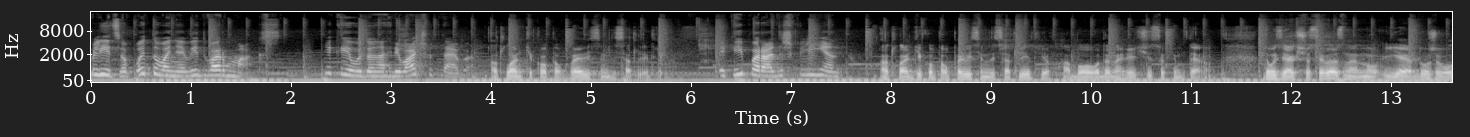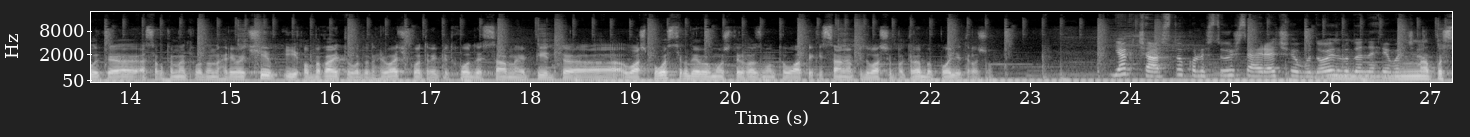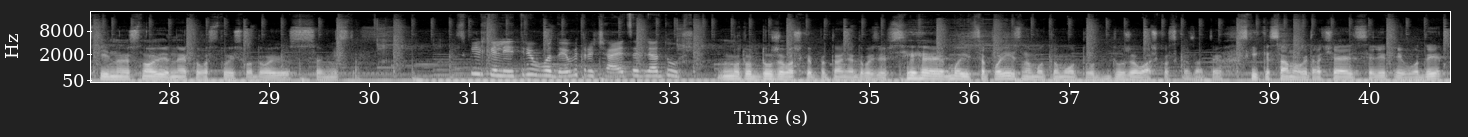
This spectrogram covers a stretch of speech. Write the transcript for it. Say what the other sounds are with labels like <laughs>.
Бліц опитування від Warmax. Який водонагрівач у тебе? Atlantic Opel 80 літрів. Який порадиш клієнтам? Atlantic Opel 80 літрів або водонагрівачі з сухим теном. Друзі, якщо серйозно, ну є дуже великий асортимент водонагрівачів, і обирайте водонагрівач, котрий підходить саме під е, ваш простір, де ви можете його змонтувати, і саме під ваші потреби по літражу. Як часто користуєшся гарячою водою з водонагрівача? На постійній основі не користуюсь водою з міста. Скільки літрів води витрачається для душу? Ну тут дуже важке питання, друзі. Всі <laughs> миються по-різному, тому тут дуже важко сказати, скільки саме витрачається літрів води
